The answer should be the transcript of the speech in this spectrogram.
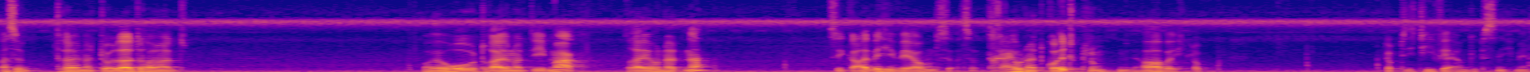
Also 300 Dollar, 300 Euro, 300 D-Mark, 300, ne? Ist egal, welche Währung. Also 300 Goldklumpen, ja, aber ich glaube, ich glaube, die, die Währung gibt es nicht mehr.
